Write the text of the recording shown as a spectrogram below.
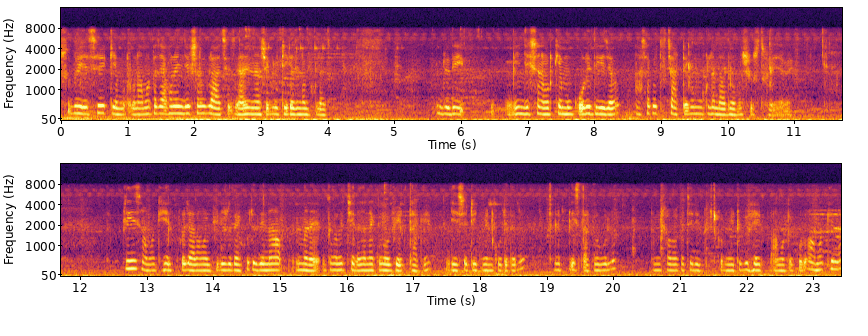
শুধু এসে কেমোটা মানে আমার কাছে এখন ইঞ্জেকশনগুলো আছে, জানি না সেগুলো ঠিক আছে না ভুল আছে। যদি ইঞ্জেকশন ওর কেমো করে দিয়ে যাও। আশা করছি চারটে কেমো করলে দাদু আবার সুস্থ হয়ে যাবে। প্লিজ আমাকে হেল্প করে, যারা আমার ভিডিওটা দেখো, যদি না মানে তোমাদের ছেলে জানা কোনো ভেট থাকে, যে এসে ট্রিটমেন্ট করে দেবে, তাহলে প্লিজ তাকে বলো। আমি সবার কাছে রিকোয়েস্ট করব এটুকু হেল্প আমাকে করো। আমাকে না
